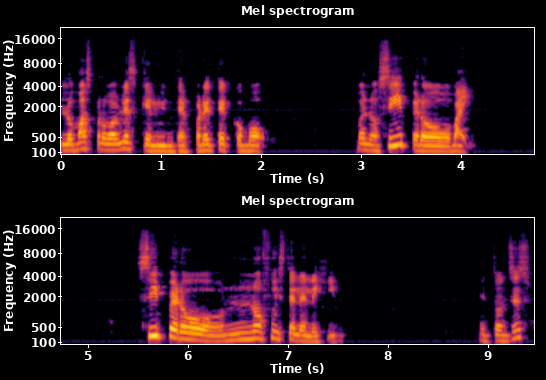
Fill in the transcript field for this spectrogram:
lo más probable es que lo interprete como, bueno, sí, pero bye. Sí, pero no fuiste el elegido. Entonces,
